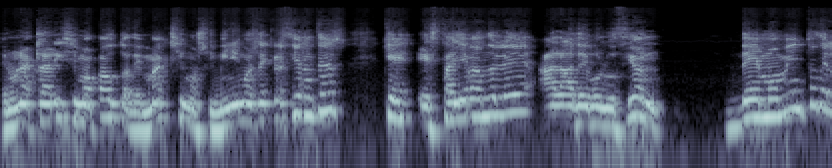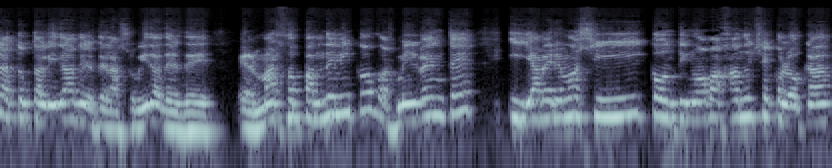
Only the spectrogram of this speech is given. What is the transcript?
en una clarísima pauta de máximos y mínimos decrecientes que está llevándole a la devolución de momento de la totalidad desde la subida desde el marzo pandémico 2020 y ya veremos si continúa bajando y se coloca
